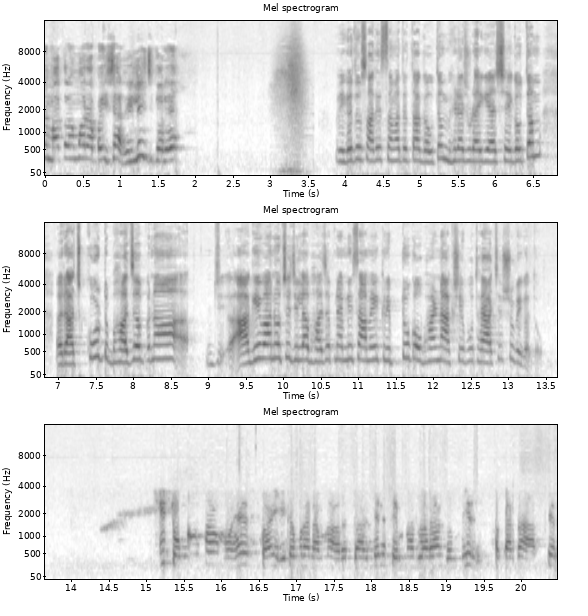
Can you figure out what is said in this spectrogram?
ને માત્ર અમારા પૈસા રિલીઝ કરે વિગતો સાથે સંવાદદાતા ગૌતમ ભેડા જોડાઈ ગયા છે. ગૌતમ, રાજકોટ ભાજપના આગેવાનો છે, જિલ્લા ભાજપના, એમની સામે ક્રિપ્ટો કૌભાંડના આક્ષેપો થયા છે. શું વિગતો? અરજદાર છે તેમના દ્વારા ગંભીર પ્રકારના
